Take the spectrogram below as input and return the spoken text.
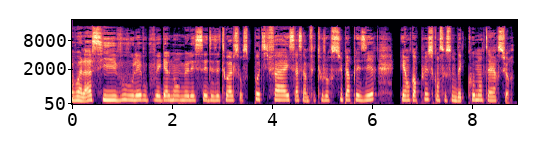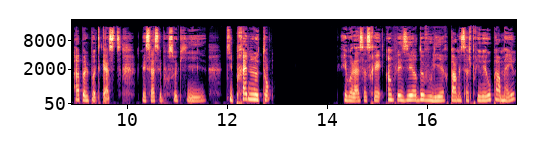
voilà, si vous voulez, vous pouvez également me laisser des étoiles sur Spotify, ça, ça me fait toujours super plaisir. Et encore plus quand ce sont des commentaires sur Apple Podcasts. Mais ça, c'est pour ceux qui, qui prennent le temps. Et voilà, ça serait un plaisir de vous lire par message privé ou par mail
